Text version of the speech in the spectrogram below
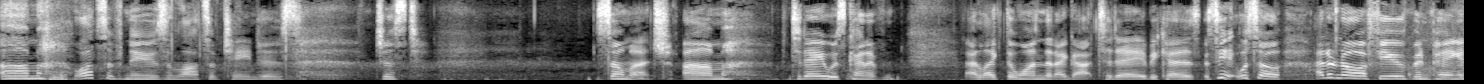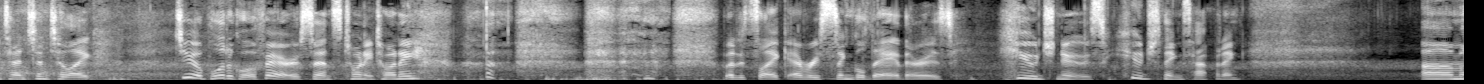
Um, lots of news and lots of changes. Just so much. Um, today was kind of, I like the one that I got today because, see, so I don't know if you've been paying attention to like geopolitical affairs since 2020, but it's like every single day there is huge news, huge things happening. Um,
